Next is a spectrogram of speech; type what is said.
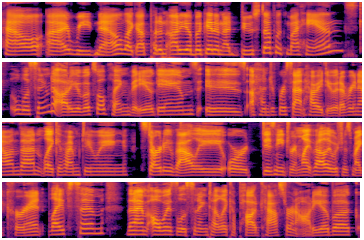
how I read now. Like, I put an audiobook in and I do stuff with my hands. Listening to audiobooks while playing video games is 100% how I do it every now and then. Like, if I'm doing Stardew Valley or Disney Dreamlight Valley, which is my current life sim, then I'm always listening to like a podcast or an audiobook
